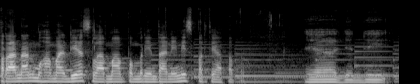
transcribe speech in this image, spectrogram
peranan Muhammadiyah selama pemerintahan ini seperti apa, Prof? Ya, jadi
